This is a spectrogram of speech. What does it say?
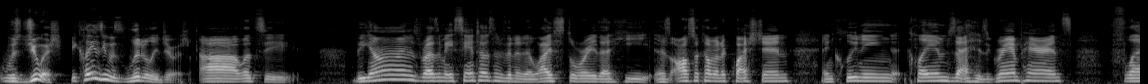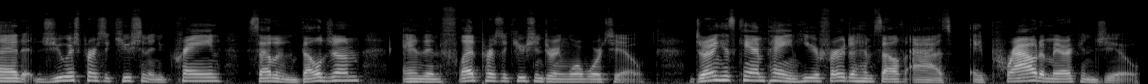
was Jewish. He claims he was literally Jewish. Uh, let's see. Beyond his resume, Santos invented a life story that he has also come into question, including claims that his grandparents fled Jewish persecution in Ukraine, settled in Belgium, and then fled persecution during World War II. During his campaign, he referred to himself as a proud American Jew.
